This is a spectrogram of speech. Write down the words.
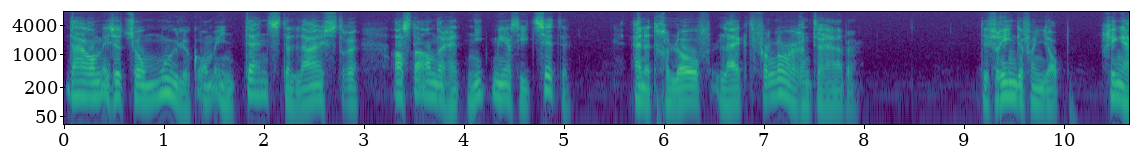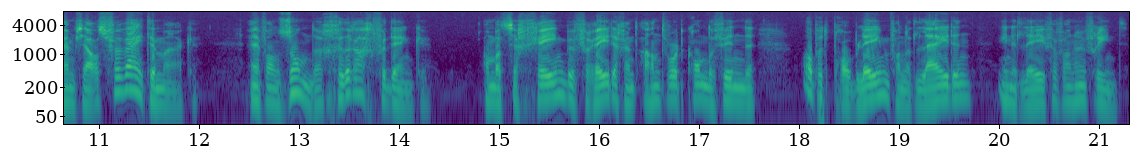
Daarom is het zo moeilijk om intens te luisteren als de ander het niet meer ziet zitten en het geloof lijkt verloren te hebben. De vrienden van Job gingen hem zelfs verwijten maken en van zondig gedrag verdenken, omdat ze geen bevredigend antwoord konden vinden op het probleem van het lijden in het leven van hun vriend.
